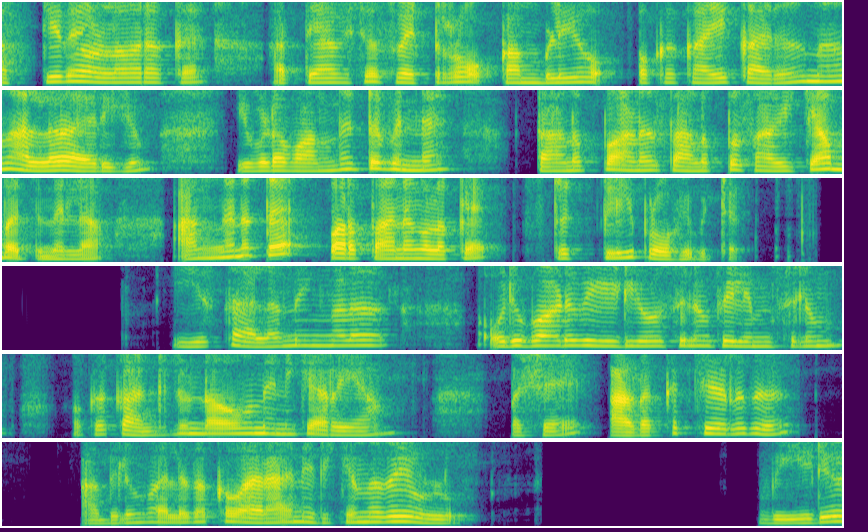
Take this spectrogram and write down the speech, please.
അസ്ഥിതയുള്ളവരൊക്കെ അത്യാവശ്യം സ്വെറ്ററോ കമ്പിളിയോ ഒക്കെ കൈ കരുതുന്നത് നല്ലതായിരിക്കും. ഇവിടെ വന്നിട്ട് പിന്നെ തണുപ്പാണ് തണുപ്പ് സഹിക്കാൻ പറ്റുന്നില്ല. അങ്ങനത്തെ വർത്തമാനങ്ങളൊക്കെ സ്ട്രിക്ട്ലി പ്രോഹിബിറ്റഡ് ഈ സ്ഥലം നിങ്ങൾ ഒരുപാട് വീഡിയോസിലും ഫിലിംസിലും ഒക്കെ കണ്ടിട്ടുണ്ടാവുമെന്ന് എനിക്കറിയാം. പക്ഷേ അതൊക്കെ ചെറുത്. അതിലും വലുതൊക്കെ വരാനിരിക്കുന്നതേ ഉള്ളൂ. വീഡിയോ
